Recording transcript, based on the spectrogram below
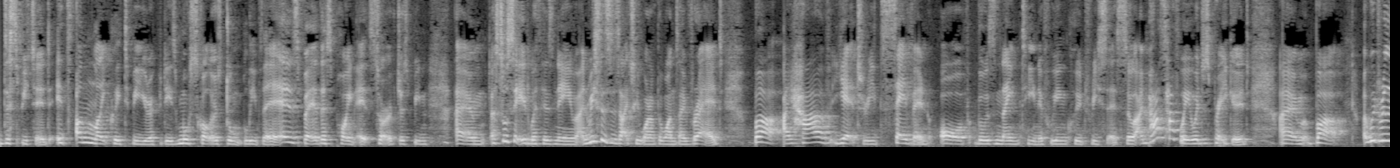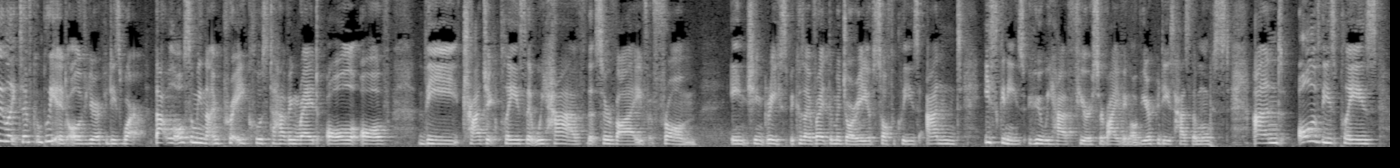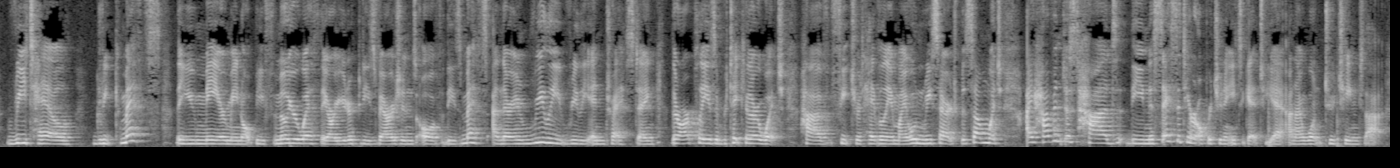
disputed. It's unlikely to be Euripides. Most scholars don't believe that it is, but at this point it's sort of just been um, associated with his name. And Rhesus is actually one of the ones I've read, but I have yet to read seven of those 19 if we include Rhesus. So I'm past halfway, which is pretty good. Um, but I would really like to have completed all of Euripides' work. That will also mean that I'm pretty close to having read all of the tragic plays that we have that survive from ancient Greece because I've read the majority of Sophocles and Aeschylus who we have fewer surviving of. Euripides has the most. And all of these plays retell Greek myths that you may or may not be familiar with. They are Euripides versions of these myths and they're really, really interesting. There are plays in particular which have featured heavily in my own research, but some which I haven't just had the necessity or opportunity to get to yet and I want to change that.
